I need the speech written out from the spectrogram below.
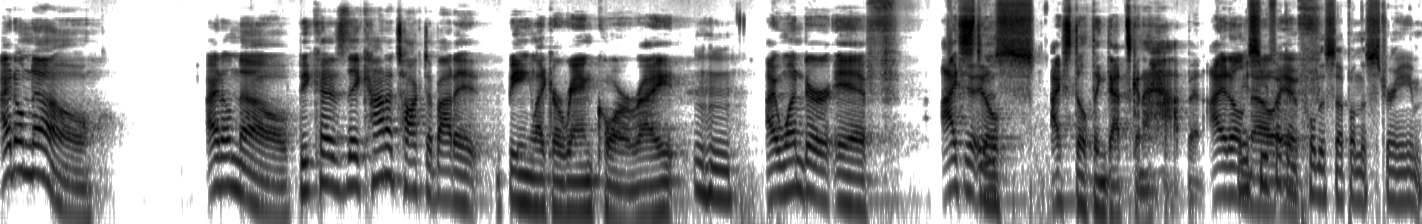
I don't know. I don't know because they kind of talked about it being like a rancor, right? Mm-hmm. I wonder if I it still was- I still think that's gonna happen. I don't me know see if I can pull this up on the stream.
